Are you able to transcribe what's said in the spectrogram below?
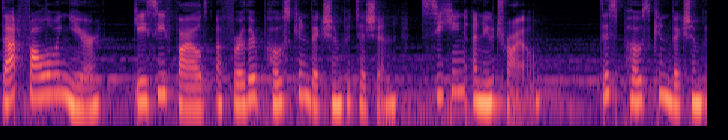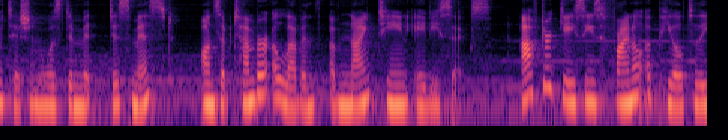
That following year, Gacy filed a further post conviction petition seeking a new trial. This post conviction petition was dim- dismissed on September 11th of 1986. After Gacy's final appeal to the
